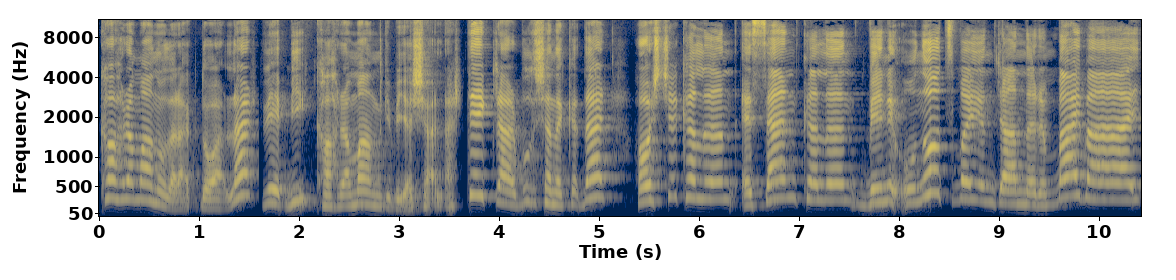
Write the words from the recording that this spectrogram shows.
kahraman olarak doğarlar ve bir kahraman gibi yaşarlar. Tekrar buluşana kadar hoşça kalın, esen kalın, beni unutmayın canlarım. Bay bay.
